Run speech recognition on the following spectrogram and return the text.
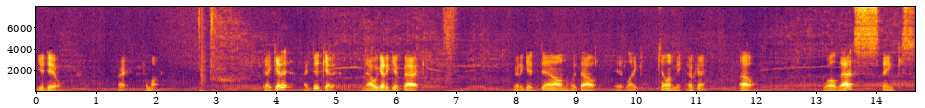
you do. Alright, come on. Did I get it? I did get it. Now we got to get back. We got to get down without it, like, killing me. Okay? Oh. Well, that stinks.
